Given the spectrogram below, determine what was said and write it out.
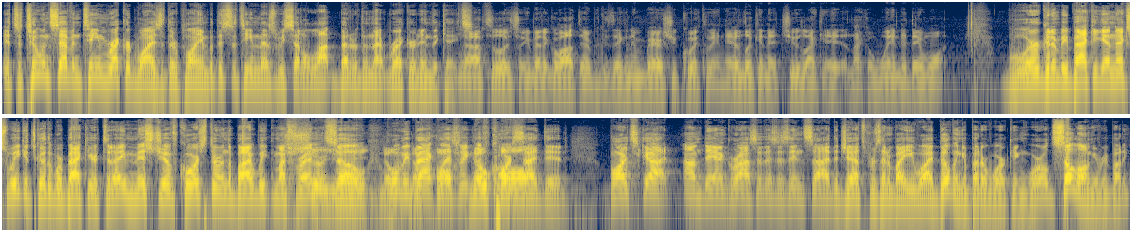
it's a 2 and 7 team record wise that they're playing, but this is a team, as we said, a lot better than that record indicates. Yeah, absolutely. So you better go out there because they can embarrass you quickly. And they're looking at you like a, like a win that they want. We're going to be back again next week. It's good that we're back here today. Missed you, of course, during the bye week, my friend. Sure so no, we'll be no back call. last week. No of course call. I did. Bart Scott, I'm Dan Graca. This is Inside the Jets, presented by EY, building a better working world. So long, everybody.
